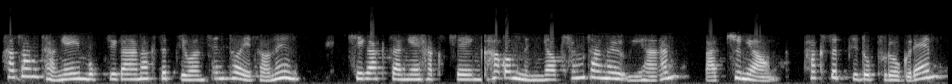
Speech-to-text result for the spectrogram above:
화성장애인 복지관 학습지원센터에서는 시각장애 학생 학업 능력 향상을 위한 맞춤형 학습지도 프로그램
